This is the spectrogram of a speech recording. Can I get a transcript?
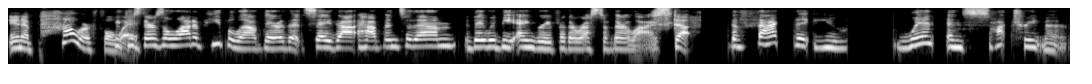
in a powerful way. because there's a lot of people out there that say that happened to them, they would be angry for the rest of their lives. Stuff. The fact that you went and sought treatment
